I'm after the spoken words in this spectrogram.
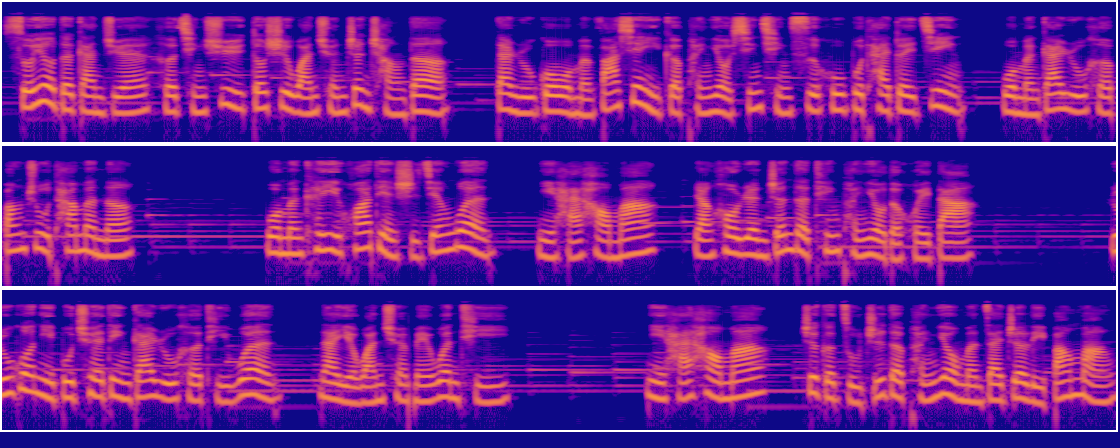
所有的感觉和情绪都是完全正常的，但如果我们发现一个朋友心情似乎不太对劲，我们该如何帮助他们呢？我们可以花点时间问：“你还好吗？” 然后认真的听朋友的回答。如果你不确定该如何提问，那也完全没问题。你还好吗？这个组织的朋友们在这里帮忙。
